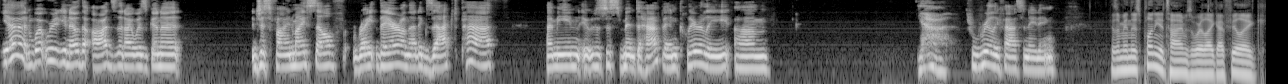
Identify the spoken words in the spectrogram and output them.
yeah, and what were you know the odds that I was gonna just find myself right there on that exact path? I mean, it was just meant to happen. Clearly, um, yeah, it's really fascinating. Because I mean, there's plenty of times where like I feel like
